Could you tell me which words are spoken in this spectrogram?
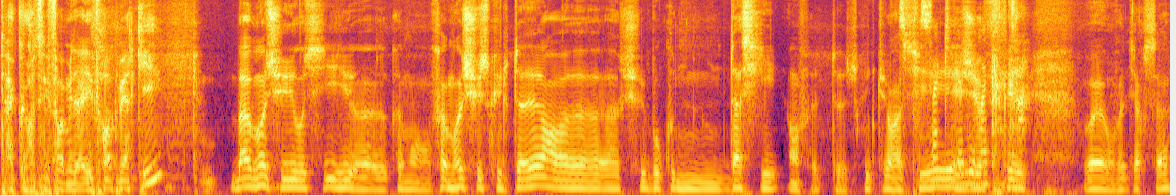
D'accord, c'est formidable. Et Franck Merki Bah moi je suis aussi euh, comment enfin moi je suis sculpteur, euh, je fais beaucoup d'acier en fait, euh, sculpture acier ça qu'il a et des je fais. Ouais, on va dire ça.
